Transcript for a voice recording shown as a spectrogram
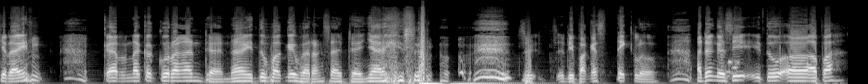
kirain karena kekurangan dana itu pakai barang seadanya gitu. Jadi pakai stick loh. Ada nggak sih itu eh, apa?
